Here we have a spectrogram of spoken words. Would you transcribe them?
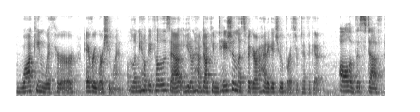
walking with her everywhere she went. Let me help you fill this out. You don't have documentation. Let's figure out how to get you a birth certificate. All of this stuff.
